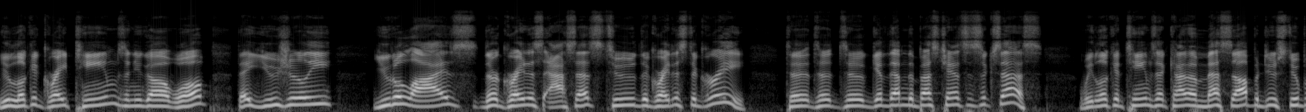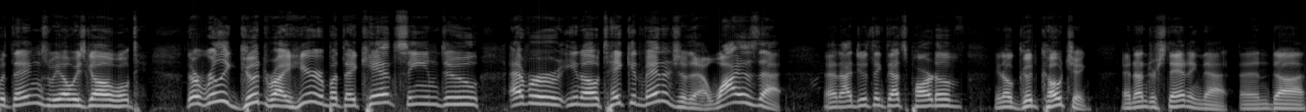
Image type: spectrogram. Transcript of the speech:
You look at great teams and you go, well, they usually utilize their greatest assets to the greatest degree to to to give them the best chance of success. We look at teams that kind of mess up and do stupid things. We always go, well, they're really good right here, but they can't seem to ever, you know, take advantage of that. Why is that? And I do think that's part of, you know, good coaching and understanding that. And, uh,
